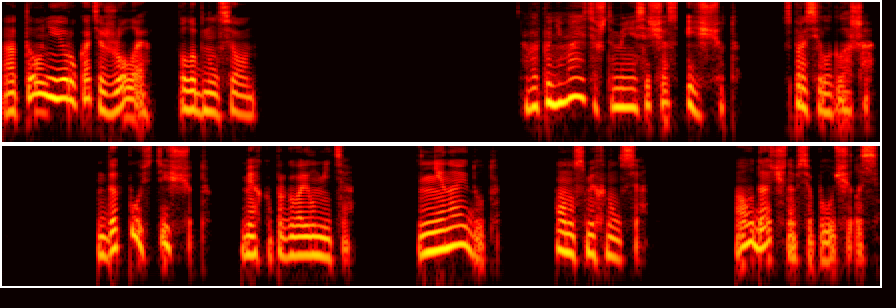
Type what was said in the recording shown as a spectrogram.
А то у нее рука тяжелая, улыбнулся он. «Вы понимаете, что меня сейчас ищут?» — спросила Глаша. «Да пусть ищут», — мягко проговорил Митя. «Не найдут». Он усмехнулся. А удачно все получилось.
